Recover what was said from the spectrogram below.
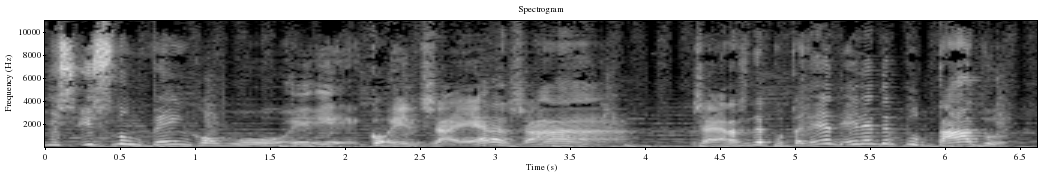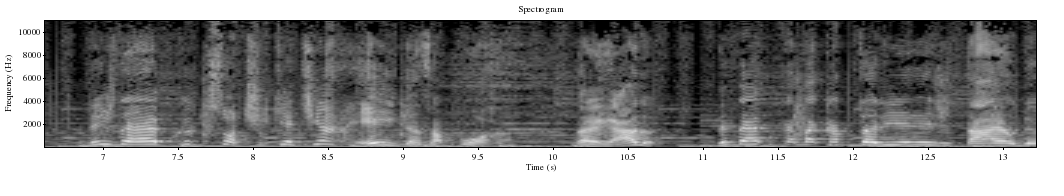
Isso, isso não tem como. Ele já era, já. Já era deputado. Ele, é, ele é deputado desde a época que só tinha, tinha rei nessa porra. Tá ligado? Desde a época da capitania hereditária, o, de,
